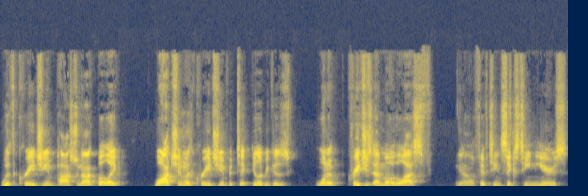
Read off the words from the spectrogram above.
with Krejci and Pastrnak, but like watch him with Krejci in particular because one of Krejci's MO the last you know 15 16 years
